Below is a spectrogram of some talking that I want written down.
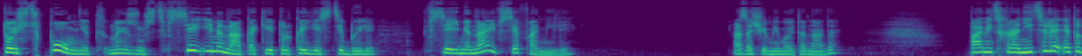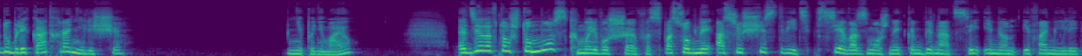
то есть помнит наизусть все имена, какие только есть и были, все имена и все фамилии. А зачем ему это надо? Память хранителя — это дубликат хранилища. Не понимаю. Дело в том, что мозг моего шефа, способный осуществить все возможные комбинации имен и фамилий,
